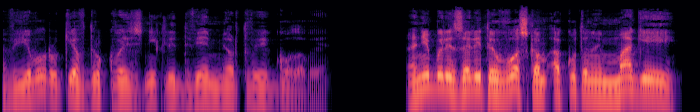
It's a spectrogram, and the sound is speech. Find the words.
В его руке вдруг возникли две мертвые головы. Они были залиты воском, окутаны магией,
